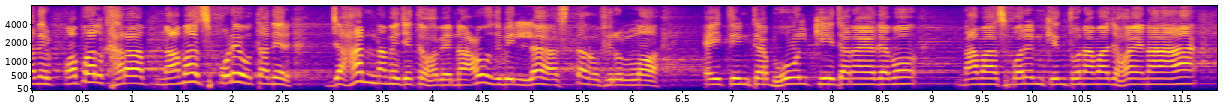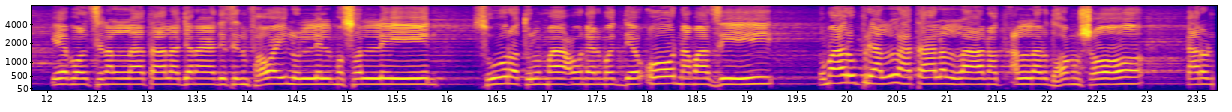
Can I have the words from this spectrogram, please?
তাদের কপাল খারাপ, নামাজ পড়েও তাদের জাহান নামে যেতে হবে। নাউদ্বিল্লা আস্তাগফিরুল্লাহ। এই তিনটা ভুল কি জানায় দেব? নামাজ পড়েন কিন্তু নামাজ হয় না। কে বলছেন? আল্লাহ তাআলা জানায় দিয়েছেন ফাওয়াইলুল্লিল মুসল্লিন। সুরতুল মাউনের মধ্যে, ও নামাজি, তোমার উপরে আল্লাহ তাআলা আল্লাহর ধ্বংস। কারণ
